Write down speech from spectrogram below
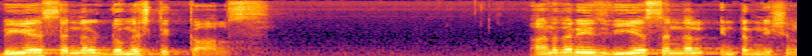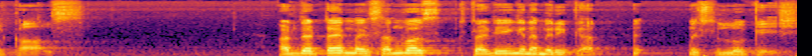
BSNL domestic calls. Another is VSNL international calls. At that time, my son was studying in America, Mr. Lokesh.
